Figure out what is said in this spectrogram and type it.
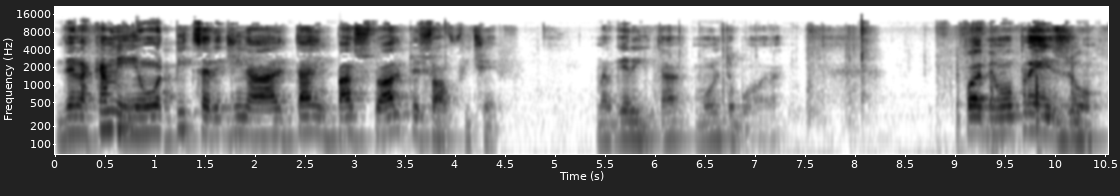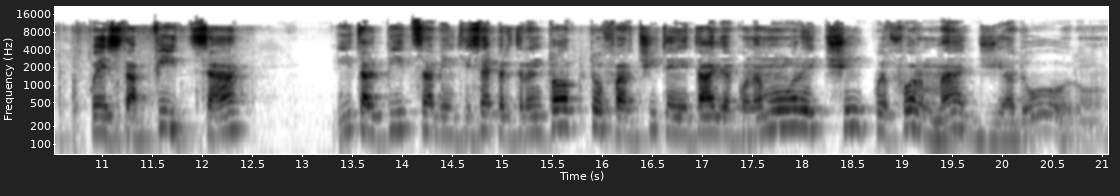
della cameo pizza regina alta impasto alto e soffice margherita molto buona poi abbiamo preso questa pizza Ital Pizza 26x38 farcita in Italia con amore 5 formaggi adoro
